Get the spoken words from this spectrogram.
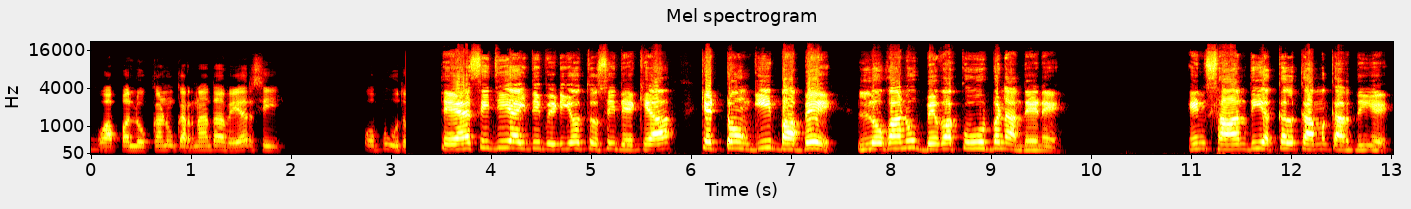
ਉਹ ਆਪਾਂ ਲੋਕਾਂ ਨੂੰ ਕਰਨਾ ਤਾਂ ਅਵੇਅਰ ਸੀ। ਉਹ ਭੂਤ ਤੇ ਐਸੀ ਜੀ ਅੱਜ ਦੀ ਵੀਡੀਓ ਤੁਸੀਂ ਦੇਖਿਆ ਕਿ ਢੋਂਗੀ ਬਾਬੇ ਲੋਕਾਂ ਨੂੰ ਬੇਵਕੂਫ ਬਣਾਉਂਦੇ ਨੇ। ਇਨਸਾਨ ਦੀ ਅਕਲ ਕੰਮ ਕਰਦੀ ਏ।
